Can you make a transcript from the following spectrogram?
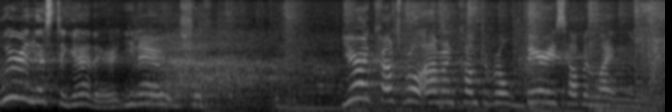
we're in this together, you know. You're uncomfortable, I'm uncomfortable, Barry's helping lighten the mood.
